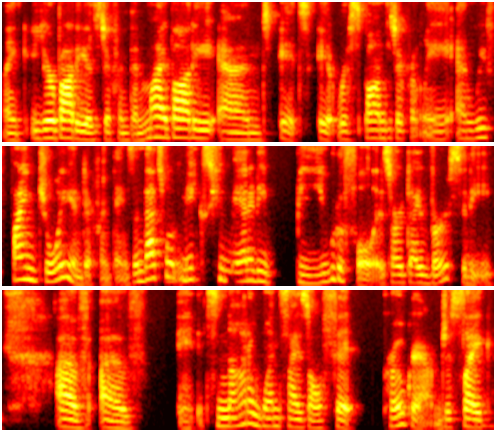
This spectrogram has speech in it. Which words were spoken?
Like your body is different than my body and it's it responds differently and we find joy in different things. And that's what makes humanity beautiful is our diversity of of it's not a one size all fit program. Just like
